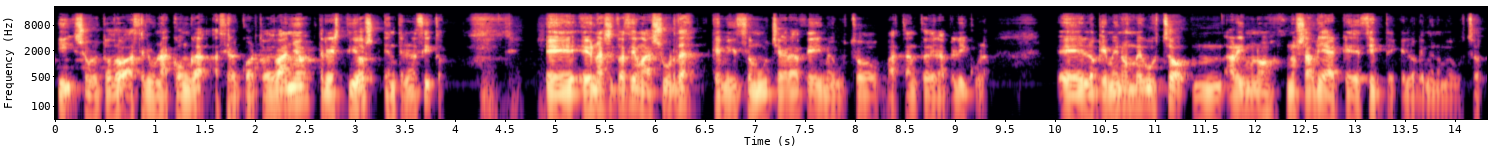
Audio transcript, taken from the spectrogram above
y, sobre todo, hacer una conga hacia el cuarto de baño, tres tíos en trenecito. Eh, es una situación absurda que me hizo mucha gracia y me gustó bastante de la película. Eh, lo que menos me gustó, mm, ahora mismo no, no sabría qué decirte qué es lo que menos me gustó.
